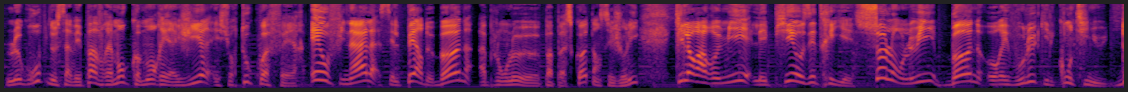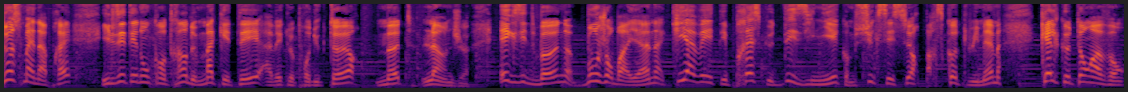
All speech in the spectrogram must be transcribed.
le groupe ne savait pas vraiment comment réagir et surtout quoi faire. Et au final, c'est le père de Bonne, appelons-le euh, Papa Scott, hein, c'est joli, qui leur a remis les pieds aux étriers. Selon lui, Bonne aurait voulu qu'il continue. Deux semaines après, ils étaient donc en train de maqueter avec le producteur Mutt Lange. Exit Bonne, bonjour Brian, qui avait été presque désigné comme successeur par Scott lui-même quelques temps avant.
